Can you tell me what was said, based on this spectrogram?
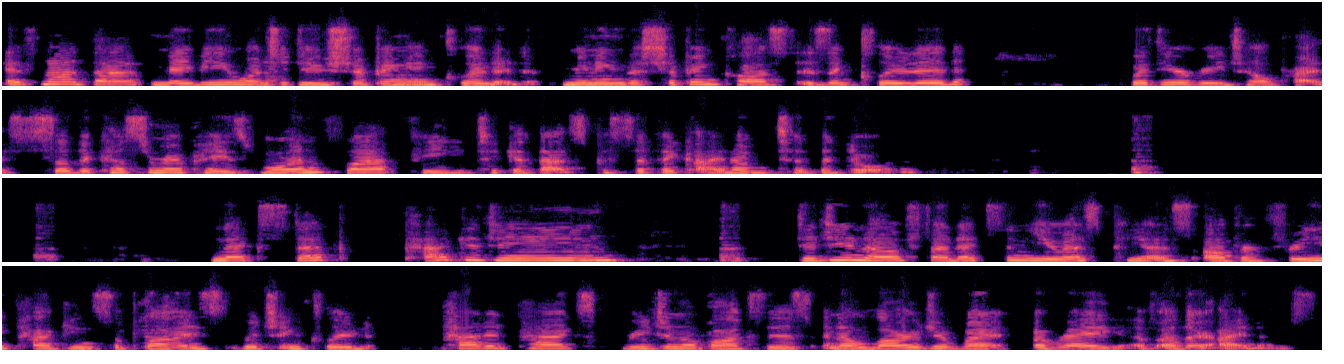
If not that, maybe you want to do shipping included, meaning the shipping cost is included with your retail price. So the customer pays one flat fee to get that specific item to the door. Next step, packaging. Did you know FedEx and USPS offer free packing supplies, which include padded packs, regional boxes, and a large array of other items?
